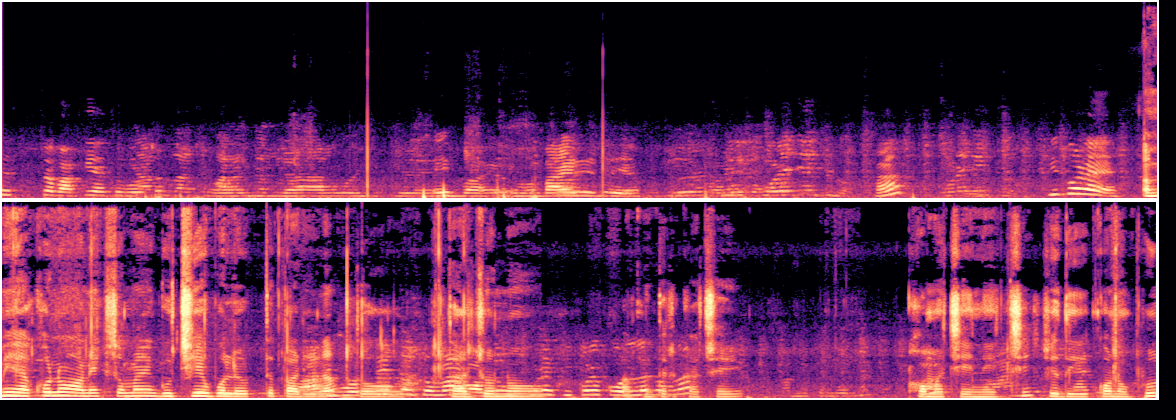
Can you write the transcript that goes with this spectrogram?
দেশটা বাকি আছে বলছো? এই বাইরে দিয়ে হ্যাঁ? কি করে? আমি এখনও অনেক সময় গুছিয়ে বলে উঠতে পারি না তো তার জন্য আপনাদের কাছে ক্ষমা চেয়ে নিচ্ছি। যদি কোনো ভুল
